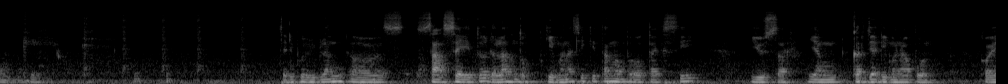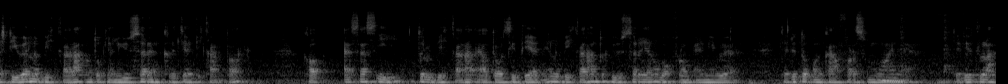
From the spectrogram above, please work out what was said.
Oke. Jadi boleh dibilang eh, SASE itu adalah untuk gimana sih kita memproteksi user yang kerja di mana pun. Kalau SD1 lebih ke arah untuk yang user yang kerja di kantor. Kalau SSI itu lebih ke arah atau CTN lebih ke arah untuk user yang work from anywhere. Jadi untuk mengcover semuanya. Jadi itulah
